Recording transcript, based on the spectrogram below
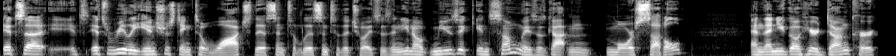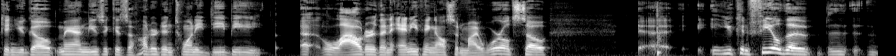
it's a it's it's really interesting to watch this and to listen to the choices. And you know, music in some ways has gotten more subtle. And then you go hear Dunkirk, and you go, man, music is 120 dB uh, louder than anything else in my world. So uh, you can feel the, the.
